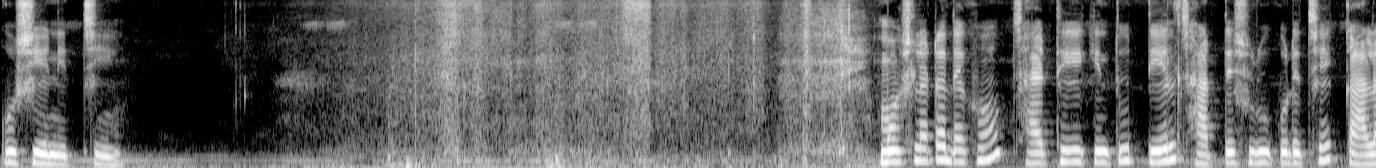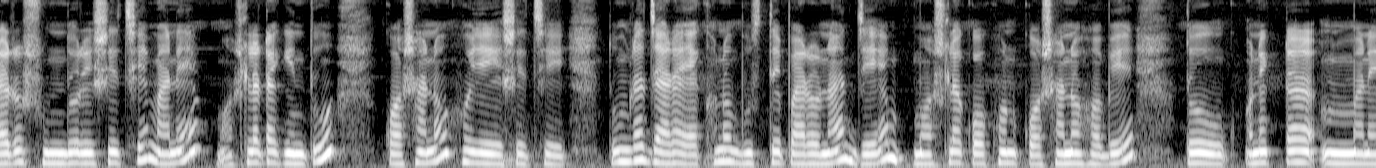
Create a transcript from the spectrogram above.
কষিয়ে নিচ্ছি। মশলাটা দেখো সাইড থেকে কিন্তু তেল ছাড়তে শুরু করেছে, কালারও সুন্দর এসেছে মানে মশলাটা কিন্তু কষানো হয়ে এসেছে। তোমরা যারা এখনও বুঝতে পারো না যে মশলা কখন কষানো হবে, তো অনেকটা মানে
